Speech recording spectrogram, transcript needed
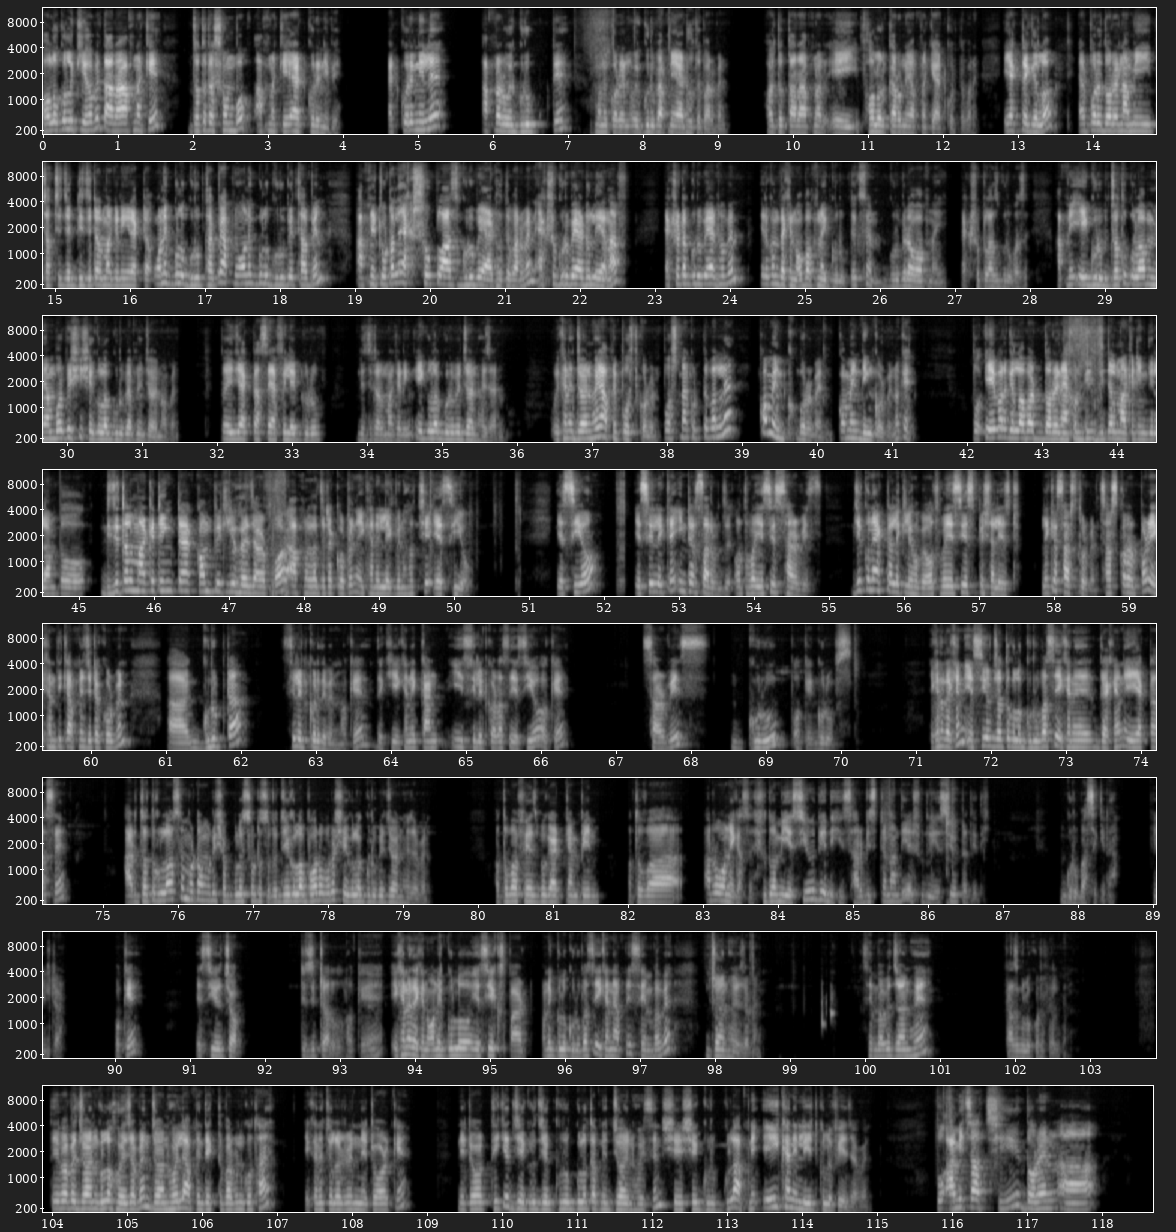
ফলো করলে কি হবে? তারা আপনাকে যতটা সম্ভব আপনাকে অ্যাড করে নেবে। অ্যাড করে নিলে আপনার ওই গ্রুপে মনে করেন ওই গ্রুপে আপনি অ্যাড হতে পারবেন। হয়তো তারা আপনার এই ফলোর কারণে আপনাকে অ্যাড করতে পারে। এই একটা গেল। এরপরে ধরেন আমি চাচ্ছি যে ডিজিটাল মার্কেটিংয়ের একটা অনেকগুলো গ্রুপ থাকবে। আপনি অনেকগুলো গ্রুপে চাবেন আপনি টোটাল একশো প্লাস গ্রুপে অ্যাড হতে পারবেন। একশো গ্রুপে অ্যাড হলে এনাফ একশোটা গ্রুপে অ্যাড হবেন। এরকম দেখেন, অভাব নাই গ্রুপ দেখছেন? গ্রুপের অভাব নাই। একশো প্লাস গ্রুপ আছে। আপনি এই গ্রুপ যতগুলো মেম্বার বেশি, সেগুলো গ্রুপে আপনি জয়েন হবেন। তো এই যে একটা আছে অ্যাফিলেট গ্রুপ ডিজিটাল মার্কেটিং এগুলো গ্রুপে জয়েন হয়ে যান। ওইখানে জয়েন হয়ে আপনি পোস্ট করবেন। পোস্ট না করতে পারলে কমেন্ট করবেন কমেন্টিং করবেন ওকে তো এবার গেল আবার ধরেন, এখন ডিজিটাল মার্কেটিং দিলাম। তো ডিজিটাল মার্কেটিংটা কমপ্লিটলি হয়ে যাওয়ার পর আপনারা যেটা করবেন, এখানে লিখবেন হচ্ছে এসিও এসিও এসি লিখে ইন্টার সার্ভিস অথবা এসি সার্ভিস যে কোনো একটা লিখলে হবে, অথবা এসি স্পেশালিস্ট লিখে সার্চ করবেন। সার্চ করার পর এখান থেকে আপনি যেটা করবেন গ্রুপটা সিলেক্ট করে দেবেন ওকে দেখি এখানে কান ই সিলেক্ট করা আছে, SEO okay service group okay groups এখানে দেখেন, এসিওর যতগুলো গ্রুপ আছে, এখানে দেখেন এই একটা আছে। আর যতগুলো আছে, মোটামুটি সবগুলো ছোট ছোট। যেগুলো বড় বড়, সেগুলো গ্রুপে জয়েন হয়ে যাবেন অথবা ফেসবুক অ্যাড ক্যাম্পেইন অথবা আরও অনেক আছে। শুধু আমি এসিও দিয়ে দেখি সার্ভিসটা না দিয়ে শুধু এসিওটা দিয়ে দিই গ্রুপ আছে কিনা? Filter okay SEO job digital okay এখানে দেখেন অনেকগুলো এসি এক্সপার্ট অনেকগুলো গ্রুপ আছে। এখানে আপনি সেমভাবে জয়েন হয়ে যাবেন। সেমভাবে জয়েন হয়ে কাজগুলো করে ফেলবেন। তো এইভাবে জয়েনগুলো হয়ে যাবেন। জয়েন হলে আপনি দেখতে পারবেন কোথায়? এখানে চলে আসবেন নেটওয়ার্কে নেটওয়ার্ক থেকে যে যে গ্রুপগুলোতে আপনি জয়েন হয়েছেন, সে সেই গ্রুপগুলো আপনি এইখানে লিস্টগুলো পেয়ে যাবেন। তো আমি চাচ্ছি, ধরেন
